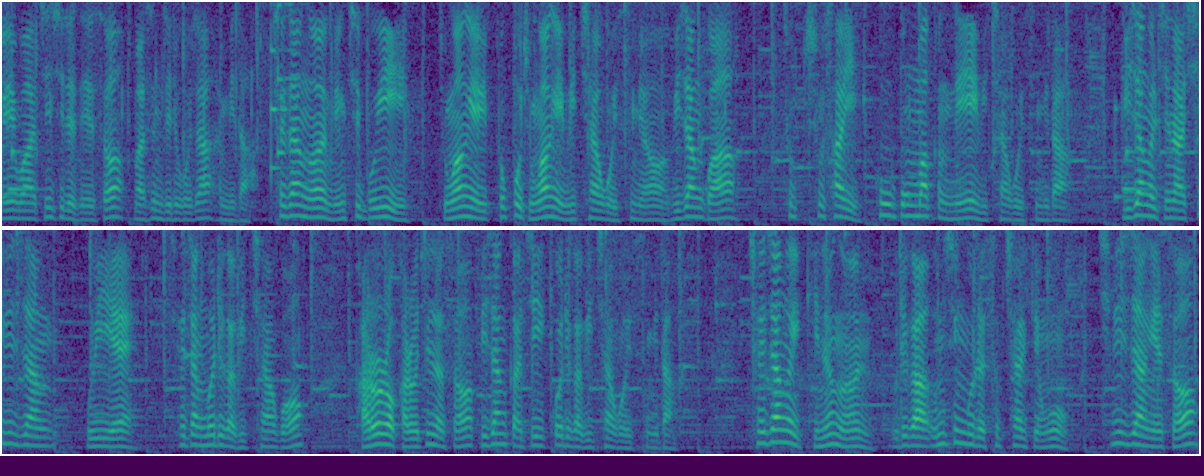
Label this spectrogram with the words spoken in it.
오해와 진실에 대해서 말씀드리고자 합니다. 췌장은 명치 부위 중앙에 복부 중앙에 위치하고 있으며 위장과 척추 사이 후복막강 내에 위치하고 있습니다. 위장을 지나 12장 부위에 췌장 머리가 위치하고 가로로 가로질러서 비장까지 꼬리가 위치하고 있습니다. 췌장의 기능은 우리가 음식물을 섭취할 경우 12장에서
